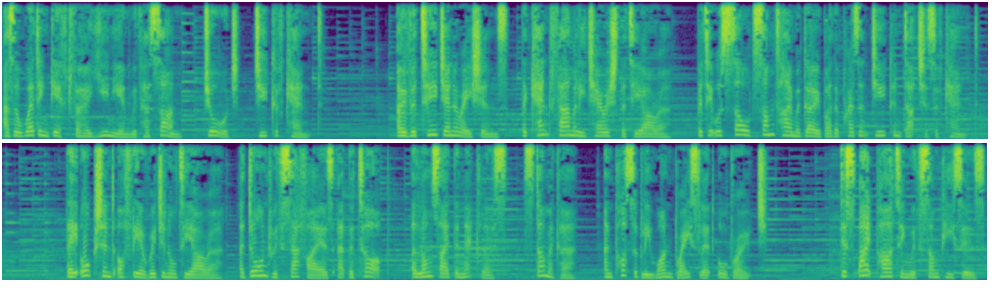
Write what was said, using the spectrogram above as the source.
as a wedding gift for her union with her son, George, Duke of Kent. Over two generations, the Kent family cherished the tiara, but it was sold some time ago by the present Duke and Duchess of Kent. They auctioned off the original tiara, adorned with sapphires at the top, alongside the necklace, stomacher, and possibly one bracelet or brooch. Despite parting with some pieces,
